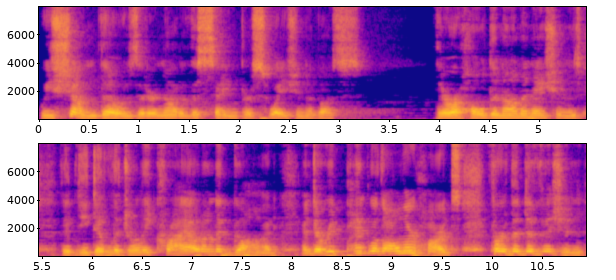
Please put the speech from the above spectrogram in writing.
we shun those that are not of the same persuasion of us. There are whole denominations that need to literally cry out unto God and to repent with all their hearts for the division,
